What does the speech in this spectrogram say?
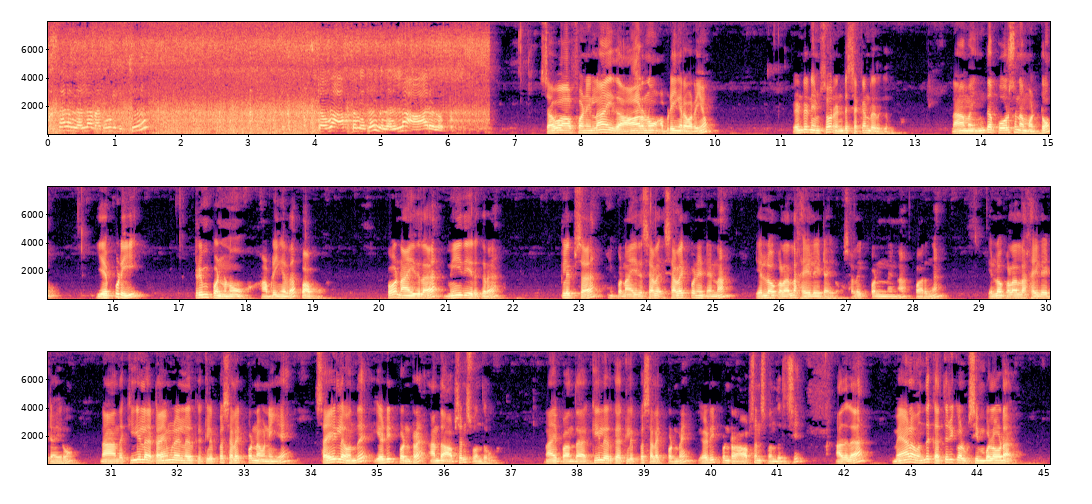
மசாலா நல்லா வதங்கிடுச்சு. ஆஃப் பண்ணிடலாம் இது நல்லா ஆறணும். ஸ்டவ் ஆஃப் பண்ணிடலாம் இது ஆறணும் அப்படிங்கிற வரையும் ரெண்டு நிமிஷம் ரெண்டு செகண்ட் இருக்குது. நாம் இந்த போர்ஷனை மட்டும் எப்படி ட்ரிம் பண்ணணும் அப்படிங்கிறத பார்ப்போம். இப்போது நான் இதில் மீதி இருக்கிற கிளிப்ஸை இப்போ நான் இதை செல செலக்ட் பண்ணிட்டேன்னா எல்லோ கலரில் ஹைலைட் ஆகிடும் செலக்ட் பண்ணேன்னா பாருங்கள் எல்லோ கலரில் ஹைலைட் ஆகிரும் நான் அந்த கீழே டைம்லைனில் இருக்க கிளிப்பை செலக்ட் பண்ணவனையே சைடில் வந்து எடிட் பண்ணுற அந்த ஆப்ஷன்ஸ் வந்துடும் நான் இப்போ அந்த கீழே இருக்க கிளிப்பை செலக்ட் பண்ணுறேன் எடிட் பண்ணுற ஆப்ஷன்ஸ் வந்துருச்சு. அதில் மேலே வந்து கத்திரிக்கோள் சிம்பிளோட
